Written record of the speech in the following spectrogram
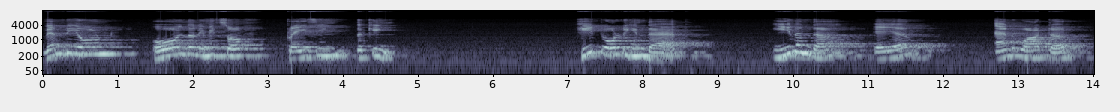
went beyond all the limits of praising the king. He told him that even the air and water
